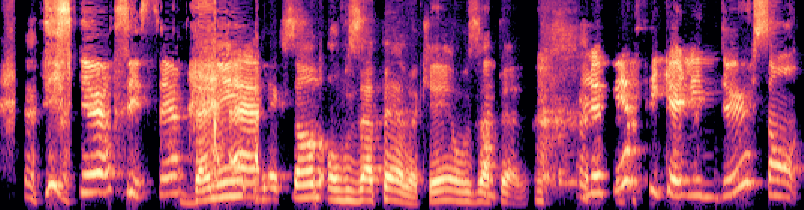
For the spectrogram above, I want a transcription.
c'est sûr, c'est sûr. Dani, euh, Alexandre, on vous appelle, OK? On vous appelle. Le pire, c'est que les deux sont,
